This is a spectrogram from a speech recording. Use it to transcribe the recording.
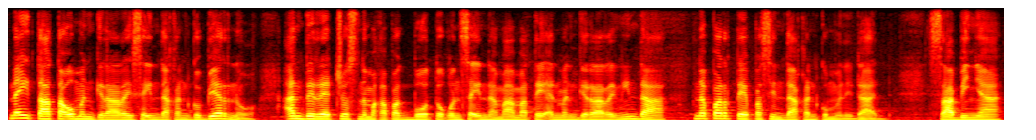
na itatao man giraray sa indakan gobyerno ang derechos na makapagboto kung sa inamamatean man giraray ninda na parte pa sindakan komunidad. Sabi niya,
